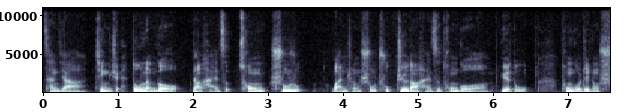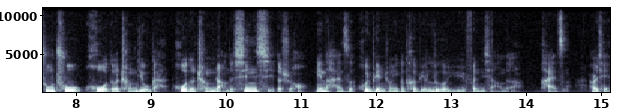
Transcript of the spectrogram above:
参加竞选，都能够让孩子从输入完成输出。只有当孩子通过阅读，通过这种输出获得成就感、获得成长的欣喜的时候，您的孩子会变成一个特别乐于分享的孩子，而且。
